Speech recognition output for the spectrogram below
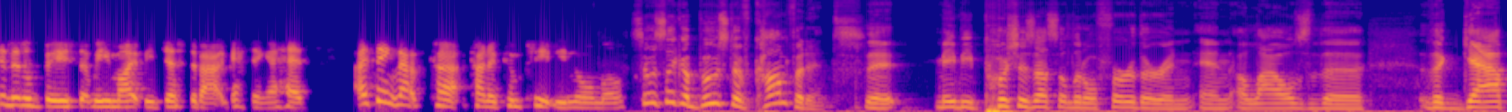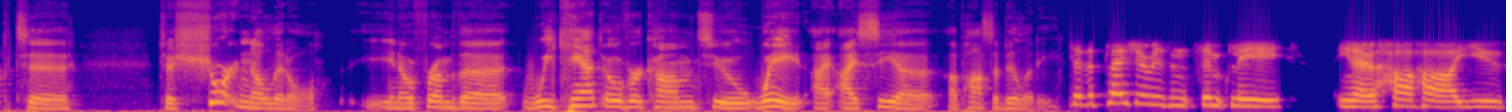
a little boost that we might be just about getting ahead. I think that's kind of completely normal. So it's like a boost of confidence that maybe pushes us a little further and and allows the the gap to to shorten a little you know from the we can't overcome to wait i, I see a, a possibility. So the pleasure isn't simply you know ha ha you've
